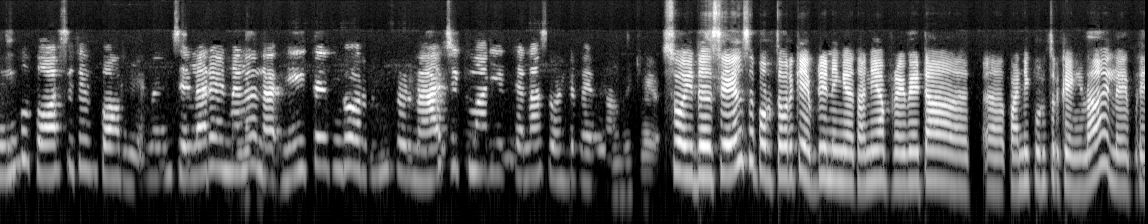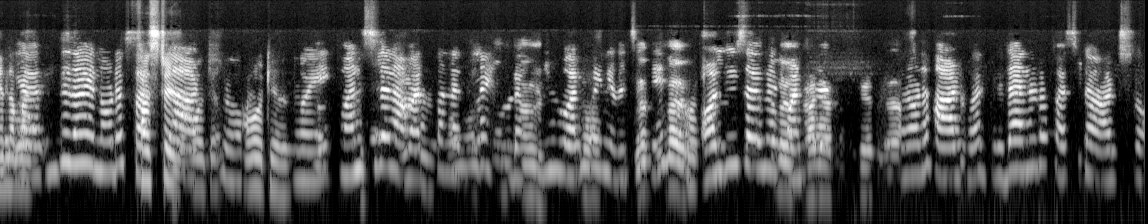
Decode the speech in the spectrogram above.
ரொம்ப பாசிட்டிவ் காம்ப்ளிமெண்ட்ஸ் எல்லாரும் என்னன்னா நேற்று கூட ஒரு ஒரு மேஜிக் மாதிரி இருக்குன்னா சொல்லிட்டு போயிருக்காங்க சோ இது சேல்ஸ் பொறுத்த வரைக்கும் எப்படி நீங்க தனியா பிரைவேட்டா பண்ணி கொடுத்துருக்கீங்களா? இல்ல எப்படி இந்த மாதிரி? இதுதான் என்னோட ஃபர்ஸ்ட் ஓகே எயிட் மந்த்ஸ்ல நான் ஒர்க் பண்ணதுல என்னோட ஃபுல் ஒர்க் இங்க வச்சிருக்கேன் பண்றேன் என்னோட ஹார்ட் ஒர்க் இதான் என்னோட ஃபர்ஸ்ட் ஆர்ட் ஷோ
